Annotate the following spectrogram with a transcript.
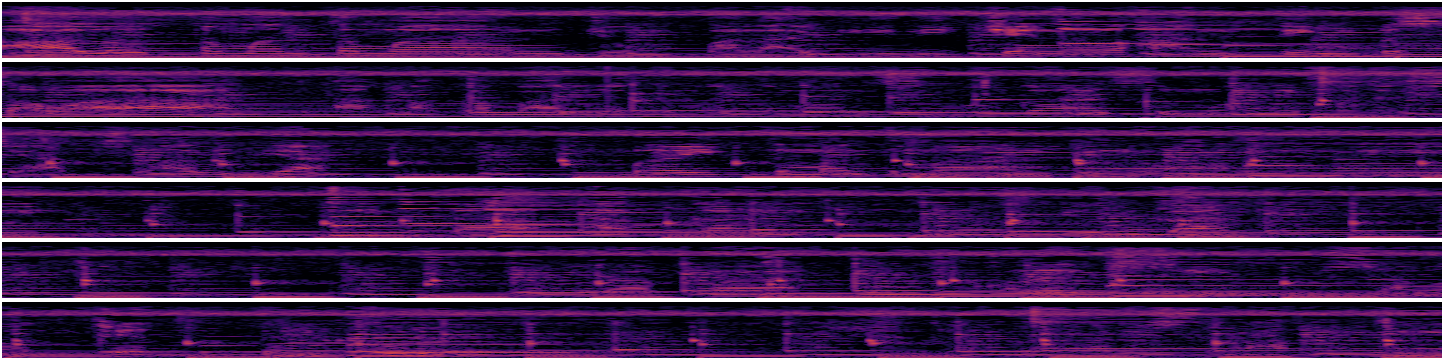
Halo teman-teman, jumpa lagi di channel Hunting Pesawat. Apa kabarnya teman-teman? Semoga semuanya pada sehat selalu ya. Baik teman-teman, video kali ini kita akan menunjukkan beberapa koleksi pesawat jet tempur sudah berbaris di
